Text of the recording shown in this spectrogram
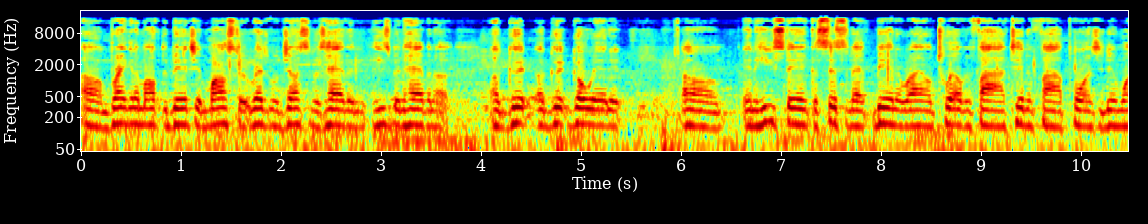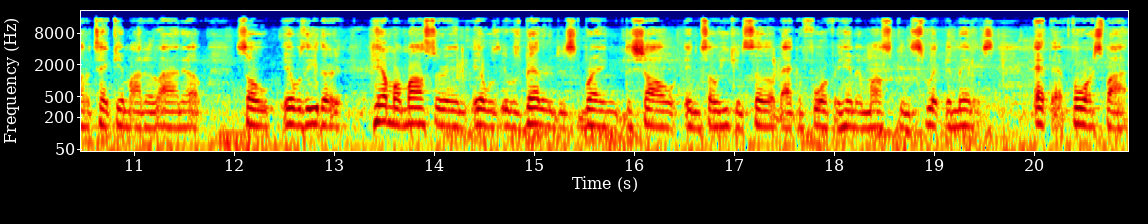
um, bringing him off the bench and Monster Reginald Johnson is having he's been having a, a good a good go at it. Um, and he's staying consistent at being around 12 and 5, 10 and 5 points. You didn't want to take him out of the lineup. So it was either him or Monster, and it was it was better to just bring Deshaw in so he can sub back and forth, and him and Monster can split the minutes at that four spot.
